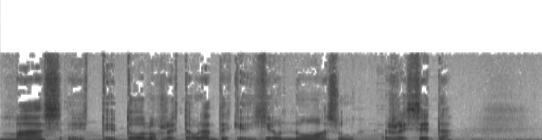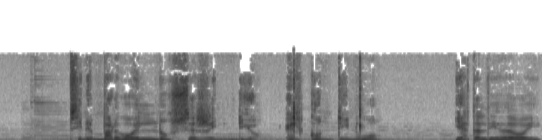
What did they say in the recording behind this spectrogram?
Más este, todos los restaurantes que dijeron no a su receta sin embargo, él no se rindió, él continuó. Y hasta el día de hoy,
